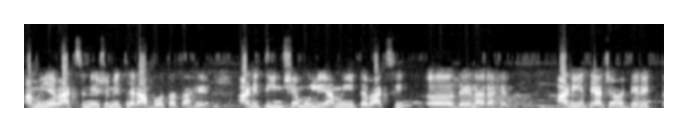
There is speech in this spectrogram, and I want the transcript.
आम्ही हे वॅक्सिनेशन इथे राबवतात आहे आणि तीनशे मुली आम्ही इथे वॅक्सिन देणार आहे. आणि त्याच्या व्यतिरिक्त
